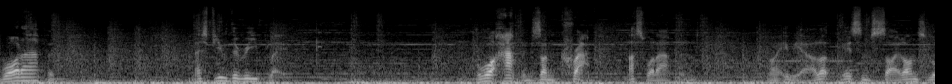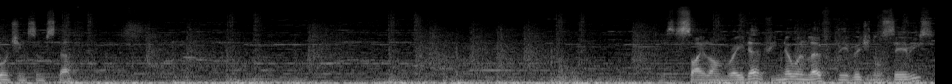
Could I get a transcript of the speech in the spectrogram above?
What happened? Let's view the replay. Well, what happened is I'm crap. That's what happened. Right, here we are. Look, here's some Cylons launching some stuff. Here's a Cylon Raider, if you know and love from the original series.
